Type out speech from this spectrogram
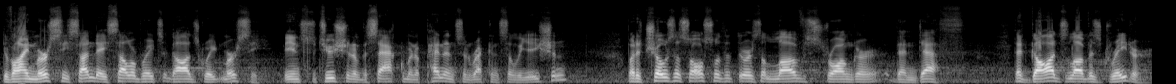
Divine Mercy Sunday celebrates God's great mercy, the institution of the sacrament of penance and reconciliation, but it shows us also that there is a love stronger than death, that God's love is greater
